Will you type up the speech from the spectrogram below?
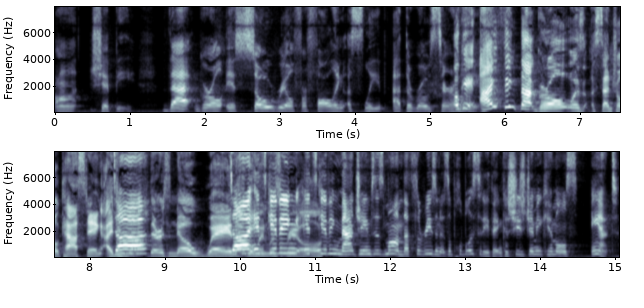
Aunt Chippy. That girl is so real for falling asleep at the rose ceremony. okay, I think that girl was central casting. I do not. There's no way Duh, that woman it's giving was real. it's giving Matt James's mom. That's the reason. It's a publicity thing because she's Jimmy Kimmel's aunt.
